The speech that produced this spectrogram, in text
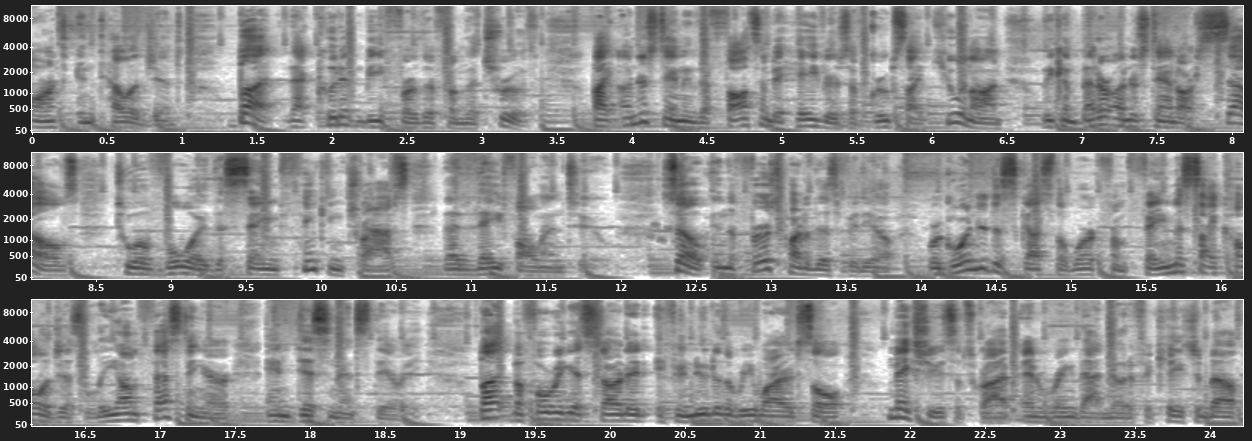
aren't intelligent, but that couldn't be further from the truth. By understanding the thoughts and behaviors of groups like QAnon, we can better understand ourselves to avoid the same thinking traps that they fall into. So in the first part of this video, we're going to discuss the work from famous psychologist Leon Festinger and dissonance theory. But before we get started, if you're new to The Rewired Soul, make sure you subscribe and ring that notification bell.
